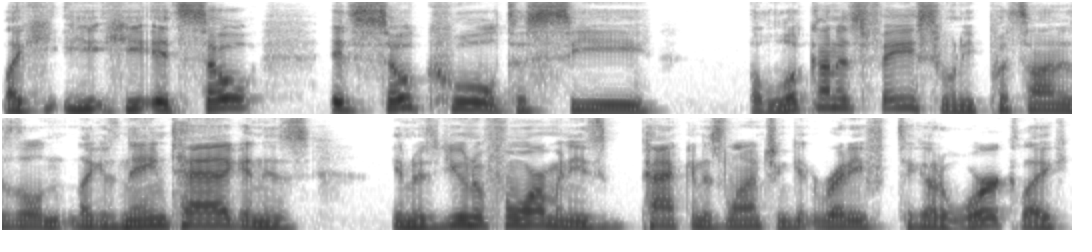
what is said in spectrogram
Like he he it's so it's so cool to see the look on his face when he puts on his little like his name tag and his you know his uniform and he's packing his lunch and getting ready to go to work like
